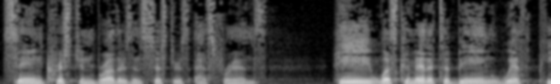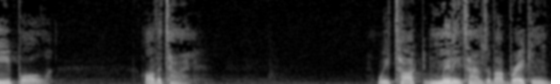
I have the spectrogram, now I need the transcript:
seeing Christian brothers and sisters as friends. He was committed to being with people all the time. We talked many times about breaking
